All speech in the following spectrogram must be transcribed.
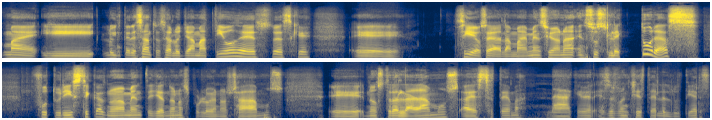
Mae, y lo interesante, o sea, lo llamativo de esto es que, eh, sí, o sea, la Mae menciona en sus lecturas futurísticas, nuevamente yéndonos por lo que nos eh, nos trasladamos a este tema. Nada que ver, eso fue un chiste de los Luthiers.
